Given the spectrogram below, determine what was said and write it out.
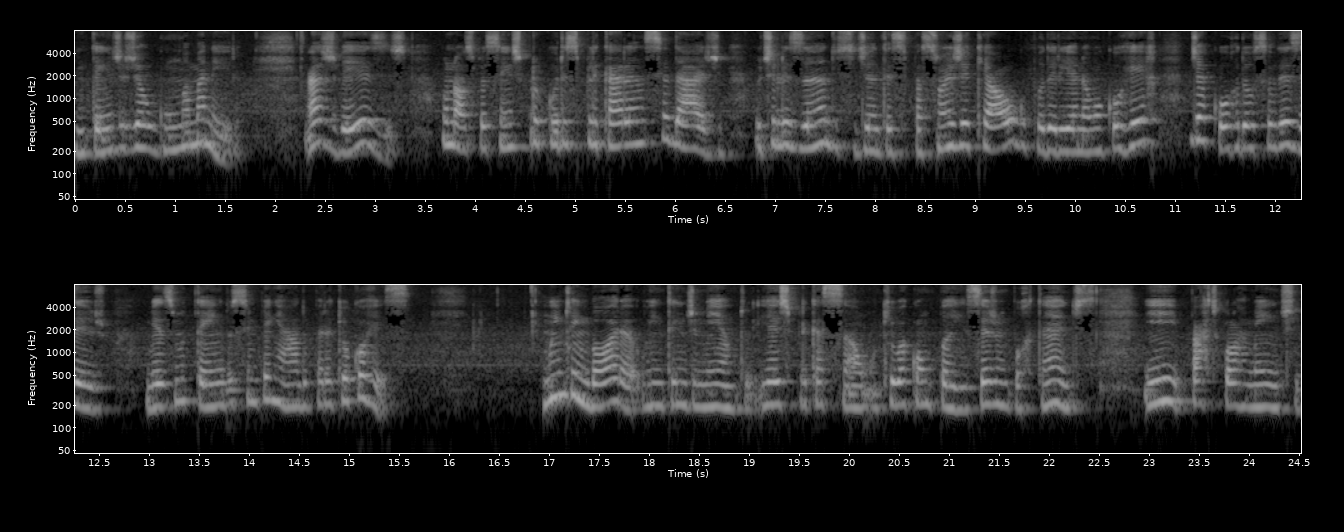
entende de alguma maneira. Às vezes, o nosso paciente procura explicar a ansiedade, utilizando-se de antecipações de que algo poderia não ocorrer de acordo ao seu desejo, mesmo tendo se empenhado para que ocorresse. Muito embora o entendimento e a explicação que o acompanha sejam importantes e, particularmente,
